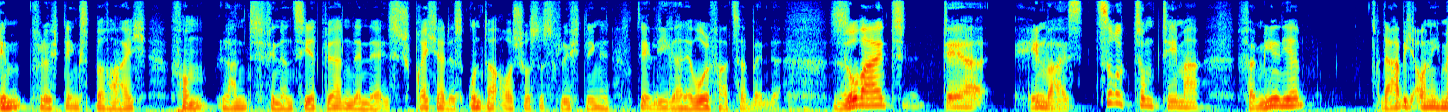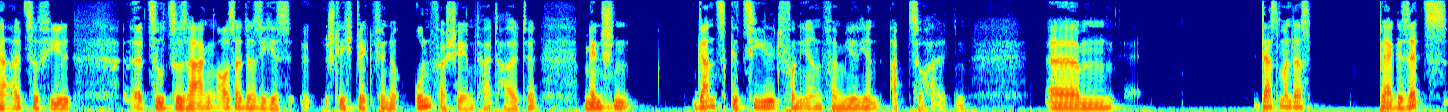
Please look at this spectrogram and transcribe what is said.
im Flüchtlingsbereich vom Land finanziert werden, denn er ist Sprecher des Unterausschusses Flüchtlinge der Liga der Wohlfahrtsverbände. Soweit der Hinweis. Zurück zum Thema Familie. Da habe ich auch nicht mehr allzu viel äh, zu, zu sagen, außer dass ich es schlichtweg für eine Unverschämtheit halte, Menschen ganz gezielt von ihren Familien abzuhalten. Ähm, dass man das per Gesetz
